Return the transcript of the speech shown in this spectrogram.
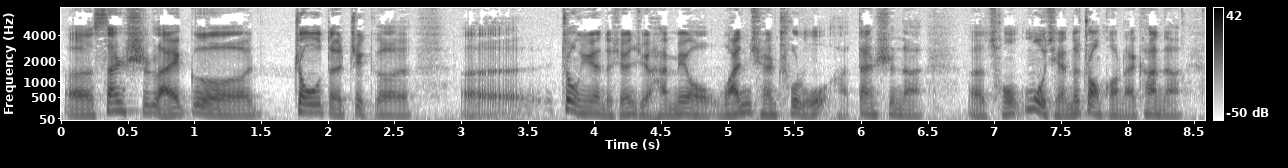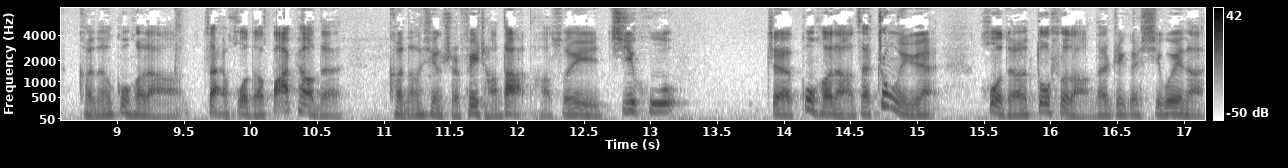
呃三十来个。州的这个呃众议院的选举还没有完全出炉啊，但是呢，呃，从目前的状况来看呢，可能共和党再获得八票的可能性是非常大的哈，所以几乎这共和党在众议院获得多数党的这个席位呢，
